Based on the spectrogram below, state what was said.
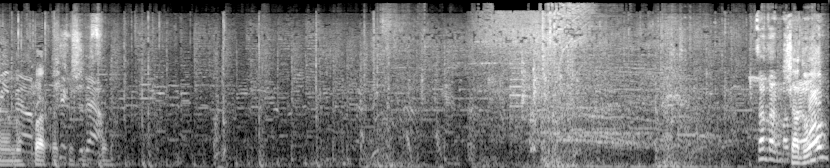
Nie no, płakać się chce. Co tam, Mateo? Siadło?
